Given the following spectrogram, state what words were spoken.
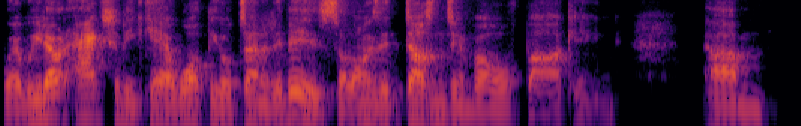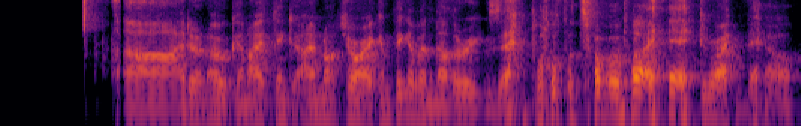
where we don't actually care what the alternative is so long as it doesn't involve barking. Um, uh, I don't know. Can I think? I'm not sure. I can think of another example off the top of my head right now.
